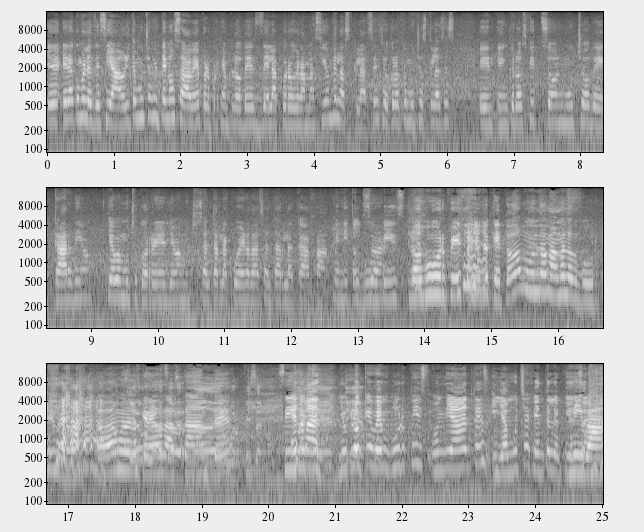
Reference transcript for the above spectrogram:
eh, era como les decía, ahorita mucha gente no sabe, pero por ejemplo, desde la programación de las clases, yo creo que muchas clases en, en CrossFit son mucho de cardio, lleva mucho correr, lleva mucho saltar la cuerda, saltar la caja. Benditos Son- burpees. Los burpees, por ejemplo, que todo mundo mama los burpees, ¿verdad? Todo el mundo los queremos bastante. burpees en un Sí, Es más, yo creo que ven burpees un día antes y ya mucha gente le piensa. Ni va,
